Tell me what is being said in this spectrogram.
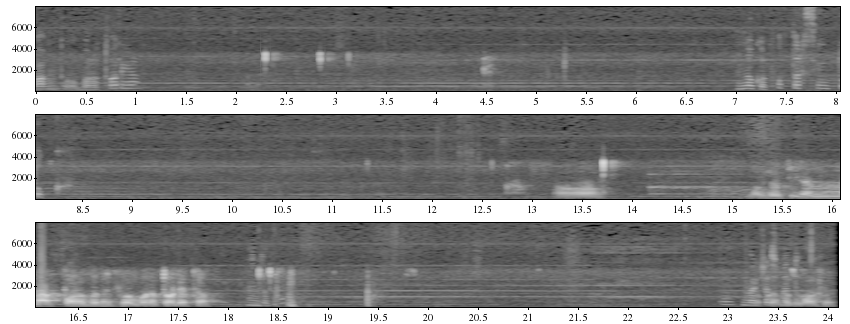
Главната лаборатория. Но какво търсим тук? А, може да отидем малко по-навътре в лабораторията. Добре. Ако е сме възможно.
